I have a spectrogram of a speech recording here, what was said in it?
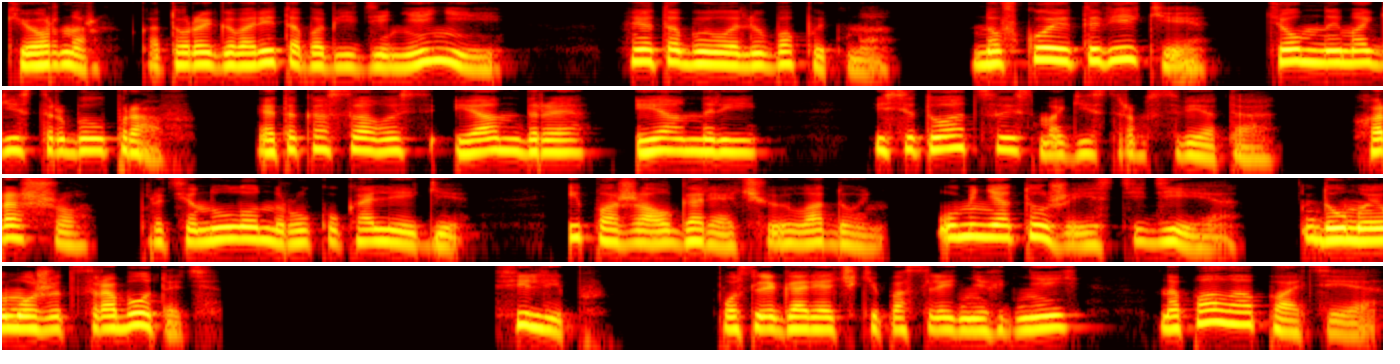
Кёрнер, который говорит об объединении, это было любопытно. Но в кои-то веки темный магистр был прав. Это касалось и Андре, и Анри, и ситуации с магистром света. «Хорошо», — протянул он руку коллеге и пожал горячую ладонь. У меня тоже есть идея. Думаю, может сработать. Филипп. После горячки последних дней напала апатия,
